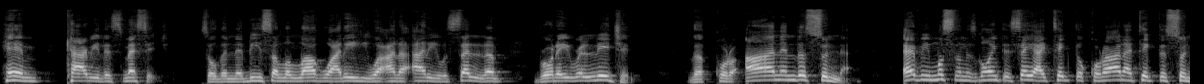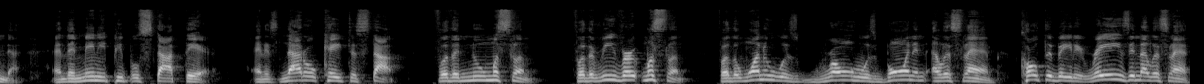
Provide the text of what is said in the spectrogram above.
him carry this message. So the Nabi sallallahu alaihi wa ala wasallam brought a religion, the Quran and the Sunnah. Every Muslim is going to say, I take the Quran, I take the Sunnah. And then many people stop there. And it's not okay to stop. For the new Muslim, for the revert Muslim, for the one who was grown, who was born in Al Islam, cultivated, raised in Al Islam,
